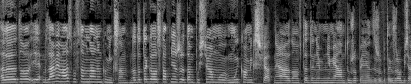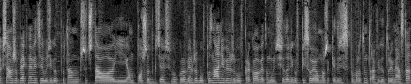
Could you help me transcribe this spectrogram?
Ale to dla mnie Mouse był fenomenalnym komiksem. No do tego stopnia, że tam puściłam mój, mój komiks świat, nie? A no, wtedy nie, nie miałam dużo pieniędzy, żeby tak zrobić, a chciałam, żeby jak najwięcej ludzi go tam przeczytało i on poszedł gdzieś w ogóle. Wiem, że był w Poznaniu, wiem, że był w Krakowie, tam ludzie się do niego wpisują, może kiedyś z powrotem trafi do Trójmiasta.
